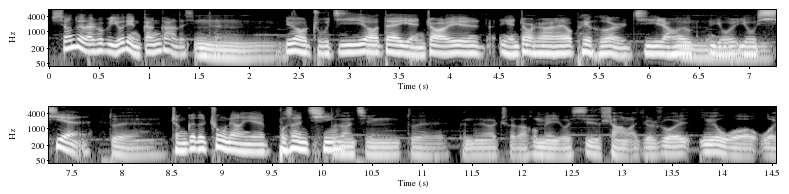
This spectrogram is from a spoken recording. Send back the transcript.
相对来说有点尴尬的形态。嗯，又要主机，又要戴眼罩，又眼罩上还要配合耳机，然后有嗯有有线，对，整个的重量也不算轻不。算轻，对，可能要扯到后面游戏上了。就是说，因为我我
